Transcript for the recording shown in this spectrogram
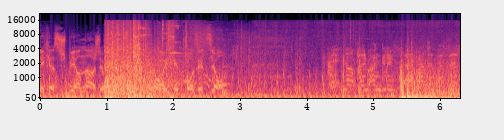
Feindliches Spionageflugzeug über euch in Position. Napalmangriff erwartet Befehl.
